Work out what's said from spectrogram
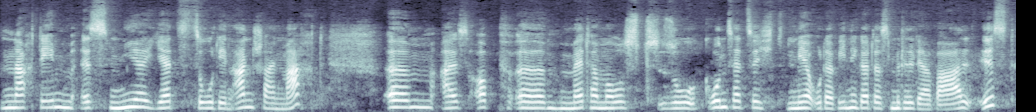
nachdem es mir jetzt so den Anschein macht, ähm, als ob ähm, MetaMost so grundsätzlich mehr oder weniger das Mittel der Wahl ist,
